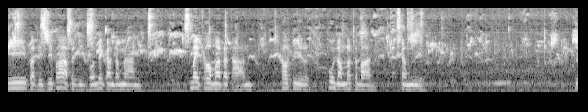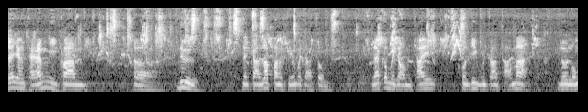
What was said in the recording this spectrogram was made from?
มีประสิทธิภาพประสิทธิผลในการทำงาน ไม่เข้ามาตรฐานเท่าที่ผู้นำรัฐบาลจะมี และยังแถมมีความดื้อในการรับฟังเสียงประชาชน และก็ไม่ยอมใช้คนที่มีความสามารถ โดยหลง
